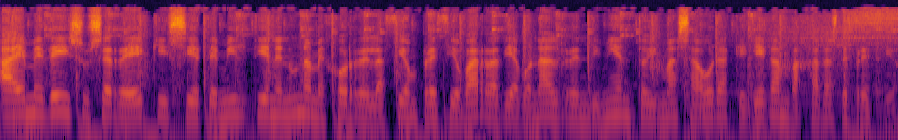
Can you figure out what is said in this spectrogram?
AMD y sus RX 7000 tienen una mejor relación precio barra diagonal rendimiento y más ahora que llegan bajadas de precio.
